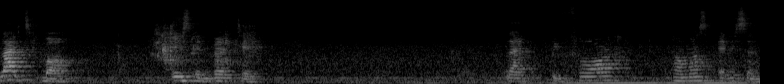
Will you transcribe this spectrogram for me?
light bulb, is invented. Like before Thomas Edison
